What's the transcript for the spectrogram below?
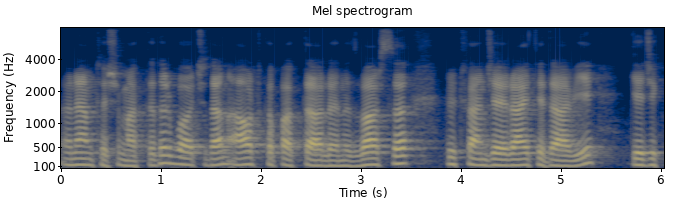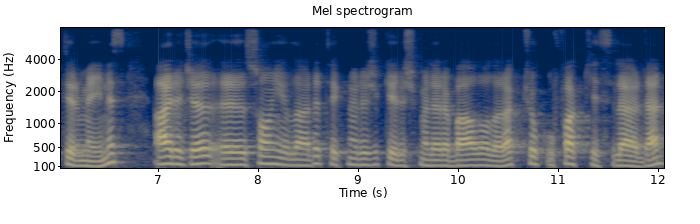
önem taşımaktadır. Bu açıdan aort kapak darlığınız varsa lütfen cerrahi tedaviyi geciktirmeyiniz. Ayrıca e, son yıllarda teknolojik gelişmelere bağlı olarak çok ufak kesilerden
